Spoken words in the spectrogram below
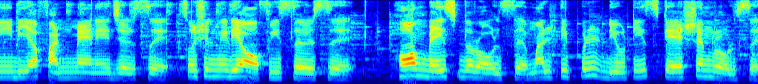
media fund managers social media officers home based roles multiple duty station roles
